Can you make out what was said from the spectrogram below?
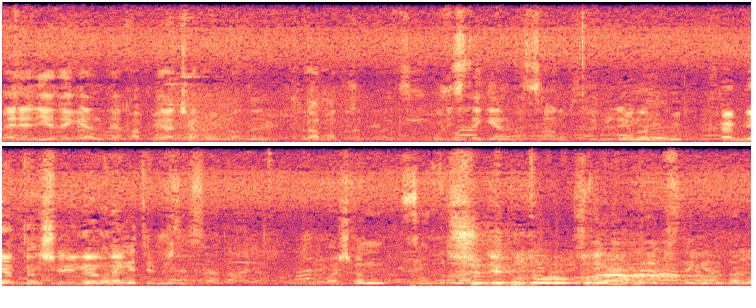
Belediye de geldi. Kapıyı açan olmadı. Kıramadılar. Polis de geldi. Sağlık müdürü de geldi. Onun emniyetten şeyi geldi. getirmiştin sen. Başkan sordular. Şimdi bu doğrultuda Hepsi de geldi ama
